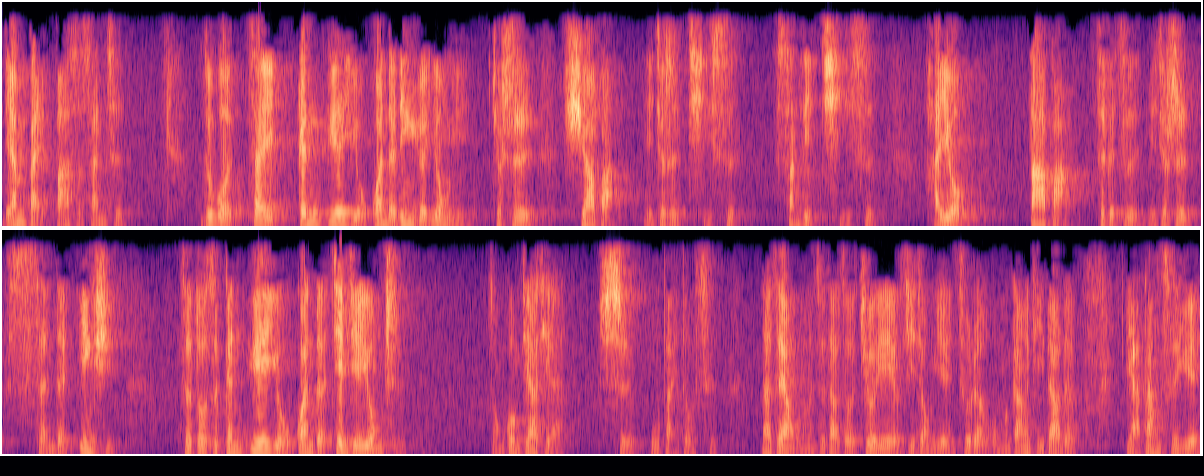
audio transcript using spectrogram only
两百八十三次。如果在跟约有关的另一个用语，就是 shaba，也就是启示，上帝启示，还有搭把这个字，也就是神的应许，这都是跟约有关的间接用词，总共加起来是五百多次。那这样我们知道说旧约有几种约，除了我们刚刚提到的亚当之约，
